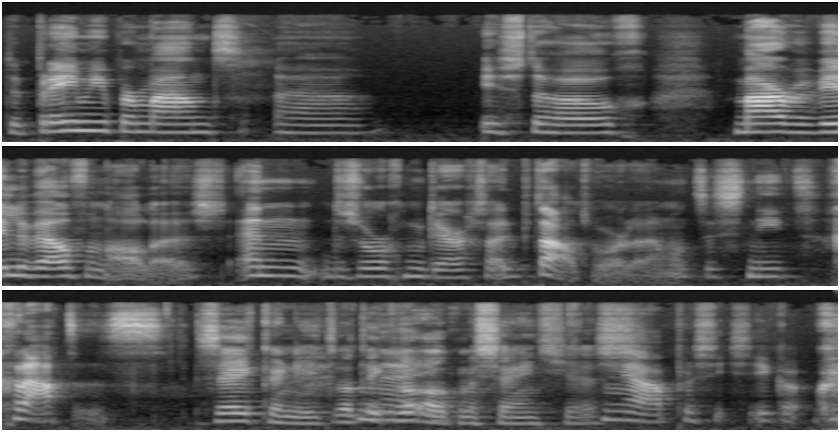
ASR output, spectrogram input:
De premie per maand eh, is te hoog. Maar we willen wel van alles. En de zorg moet ergens uit betaald worden. Want het is niet gratis. zeker niet, want ik wil ook mijn centjes. Ja, precies. Ik ook.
